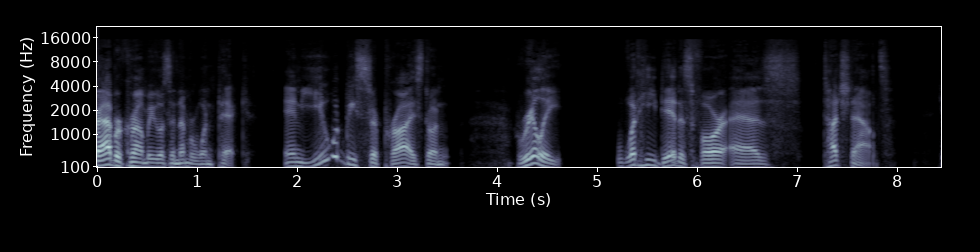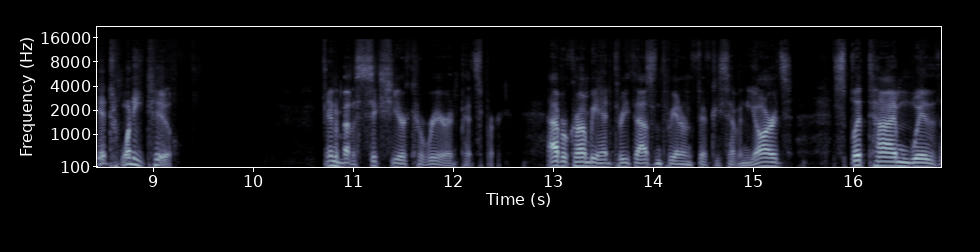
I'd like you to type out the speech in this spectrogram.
Abercrombie was the number one pick. And you would be surprised on really what he did as far as touchdowns. He had 22 in about a six year career in Pittsburgh. Abercrombie had 3,357 yards, split time with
